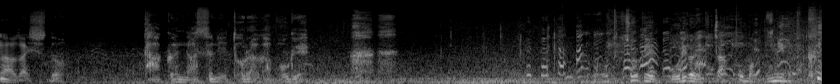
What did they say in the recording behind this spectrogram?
아가씨도 다 끝났으니 돌아가 보게. 저렇게 머리가 이렇게 작고 막 눈이 이렇게 크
